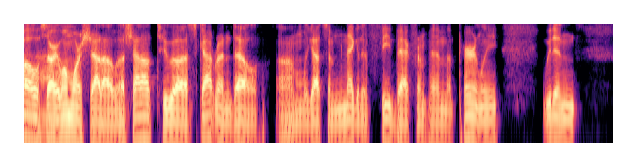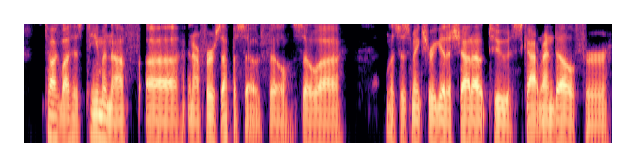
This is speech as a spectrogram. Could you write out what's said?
Oh, sorry. Um, One more shout out. A shout out to uh, Scott Rendell. Um, we got some negative feedback from him. Apparently, we didn't talk about his team enough uh, in our first episode, Phil. So uh, let's just make sure we get a shout out to Scott Rendell for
